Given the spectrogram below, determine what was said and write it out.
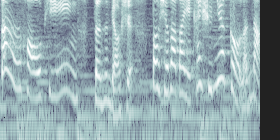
泛好评，纷纷表示暴雪爸爸也开始虐狗了呢，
